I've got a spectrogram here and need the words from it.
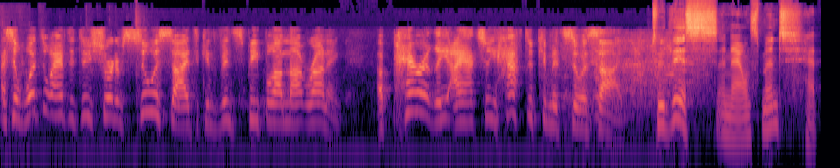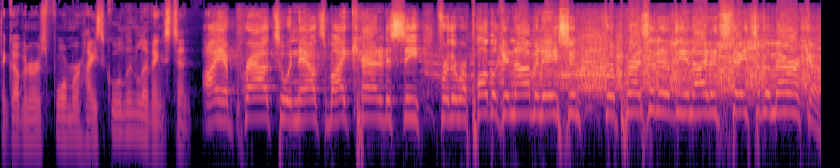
I said, what do I have to do short of suicide to convince people I'm not running? Apparently, I actually have to commit suicide. To this announcement at the governor's former high school in Livingston. I am proud to announce my candidacy for the Republican nomination for President of the United States of America.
